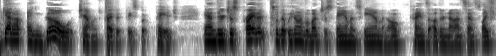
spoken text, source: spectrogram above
Get Up and Go Challenge private Facebook page. And they're just private so that we don't have a bunch of spam and scam and all kinds of other nonsense like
